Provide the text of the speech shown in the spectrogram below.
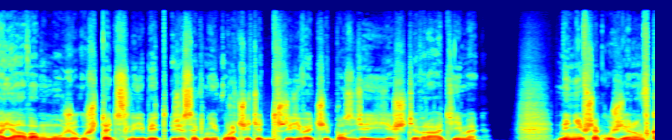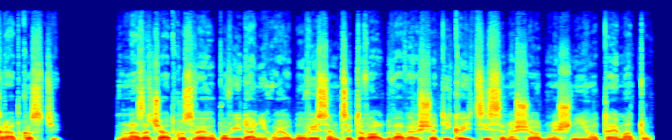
a já vám můžu už teď slíbit, že se k ní určitě dříve či později ještě vrátíme. Nyní však už jenom v krátkosti. Na začátku svého povídání o Jobovi jsem citoval dva verše týkající se našeho dnešního tématu.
